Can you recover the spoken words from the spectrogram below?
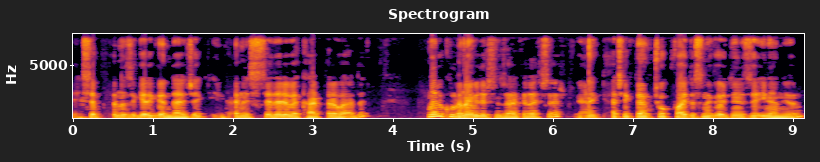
ve size paranızı geri gönderecek internet siteleri ve kartları vardır. Bunları kullanabilirsiniz arkadaşlar. Yani gerçekten çok faydasını göreceğinize inanıyorum.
